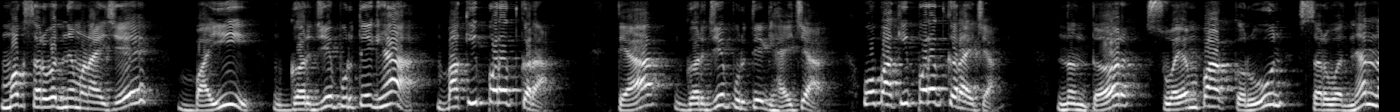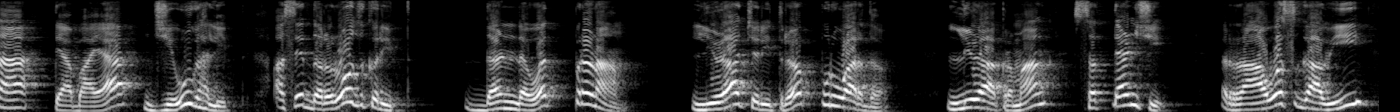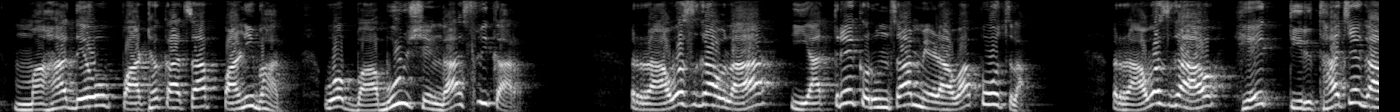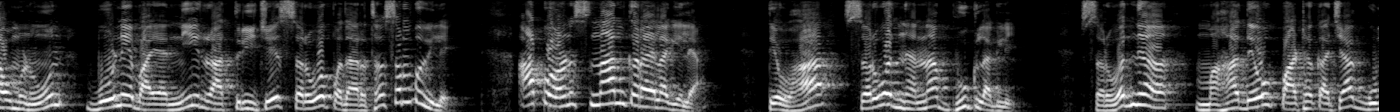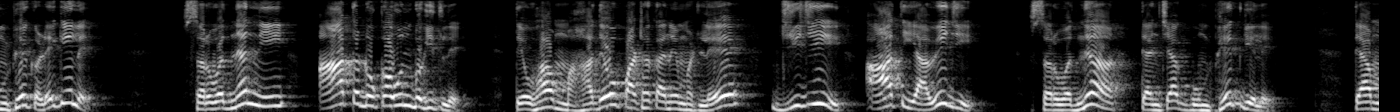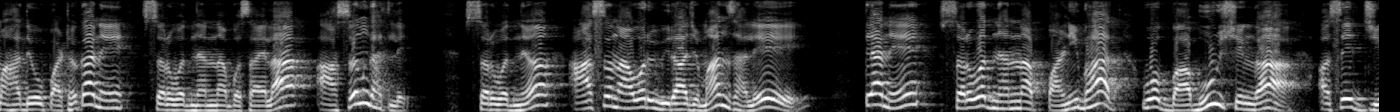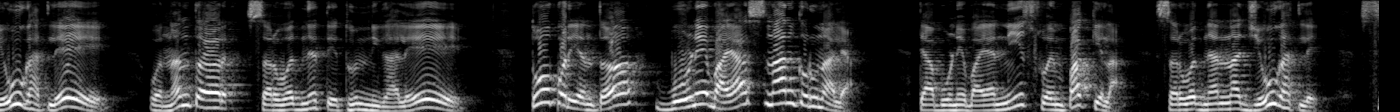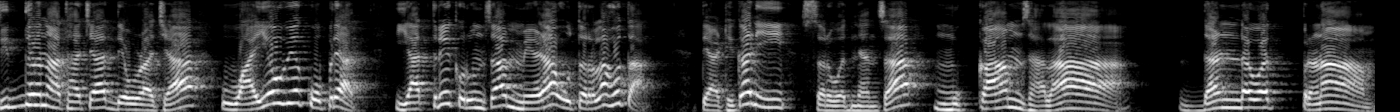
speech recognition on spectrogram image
मग सर्वज्ञ म्हणायचे बाई गरजेपुरते घ्या बाकी परत करा. त्या गरजेपुरते घ्यायच्या व बाकी परत करायच्या. नंतर स्वयंपाक करून सर्वज्ञांना त्या बाया जेऊ घालीत असे दररोज करीत. दंडवत प्रणाम. लीळा चरित्र पूर्वार्ध. लीळा क्रमांक सत्याऐंशी. रावसगावी महादेव पाठकाचा पाणीभात व बाबूळ शेंगा स्वीकार. रावसगावला यात्रेकरूंचा मेळावा पोहोचला. रावसगाव हे तीर्थाचे गाव म्हणून बोणेबायांनी रात्रीचे सर्व पदार्थ संपविले. आपण स्नान करायला गेल्या. तेव्हा सर्वज्ञांना भूक लागली. सर्वज्ञ महादेव पाठकाच्या गुंफेकडे गेले. सर्वज्ञांनी आत डोकावून बघितले. तेव्हा महादेव पाठकाने म्हटले जी जी आत यावे जी. सर्वज्ञ त्यांच्या गुंफेत गेले. त्या महादेव पाठकाने सर्वज्ञांना बसायला आसन घातले. सर्वज्ञ आसनावर विराजमान झाले. त्याने सर्वज्ञांना पाणी भात व बाभूळ शेंगा असे जेवू घातले व नंतर सर्वज्ञ तेथून निघाले. तोपर्यंत बोणेबाया स्नान करून आल्या. त्या बोणेबायांनी स्वयंपाक केला. सर्वज्ञांना जेवू घातले. सिद्धनाथाच्या देवळाच्या वायव्य कोपऱ्यात यात्रेकरूंचा मेळा उतरला होता. त्या ठिकाणी सर्वज्ञांचा मुक्काम झाला. दंडवत प्रणाम.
